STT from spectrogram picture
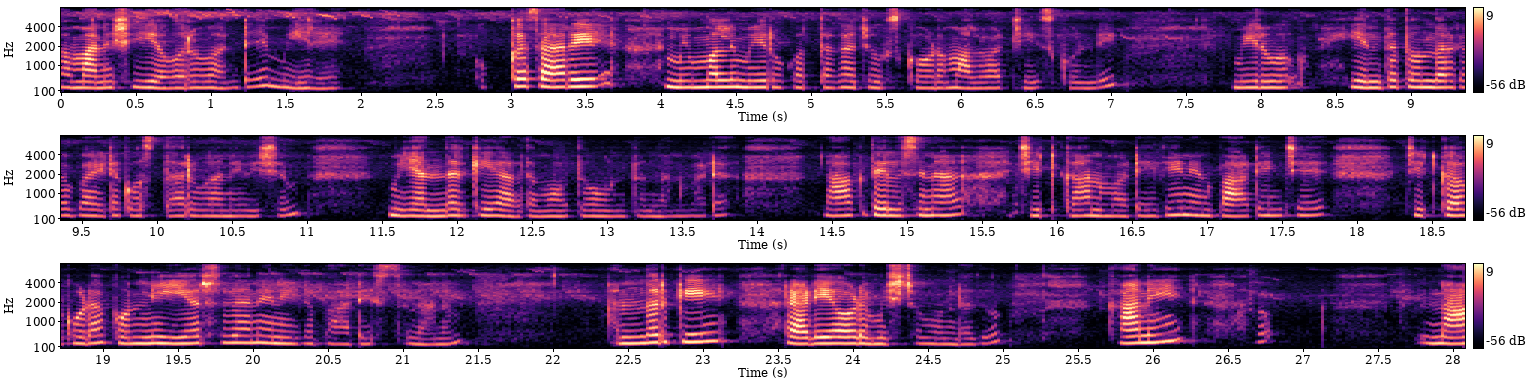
ఆ మనిషి ఎవరు అంటే మీరే. ఒక్కసారి మిమ్మల్ని మీరు కొత్తగా చూసుకోవడం అలవాటు చేసుకోండి. మీరు ఎంత తొందరగా బయటకు వస్తారు అనే విషయం మీ అందరికీ అర్థమవుతూ ఉంటుందన్నమాట. నాకు తెలిసిన చిట్కా అనమాట ఇది. నేను పాటించే చిట్కా కూడా కొన్ని ఇయర్స్గా నేను ఇది పాటిస్తున్నాను. అందరికీ రెడీ అవ్వడం ఇష్టం ఉండదు. కానీ నా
